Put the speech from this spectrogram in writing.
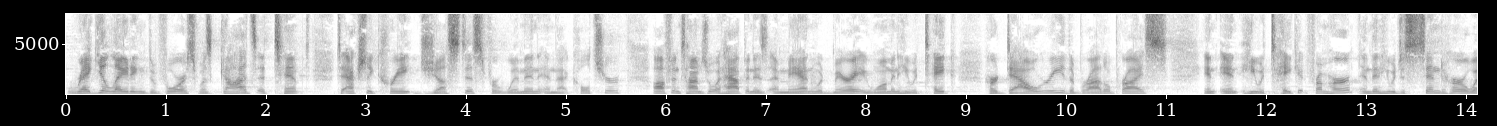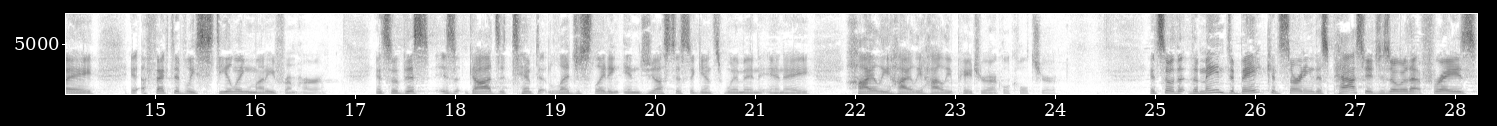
regulating divorce was God's attempt to actually create justice for women in that culture. Oftentimes, what would happen is a man would marry a woman, he would take her dowry, the bridal price, and, and he would take it from her, and then he would just send her away, effectively stealing money from her. And so, this is God's attempt at legislating injustice against women in a highly, highly, highly patriarchal culture. And so, the, the main debate concerning this passage is over that phrase,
